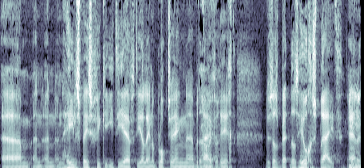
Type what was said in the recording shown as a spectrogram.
ehm, een, een, een hele specifieke ETF die alleen op blockchain eh, bedrijven Oh, ja. richt. Dus dat is, dat is heel gespreid. Hè? Mhm.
